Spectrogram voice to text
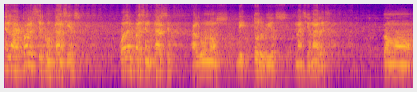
En las actuales circunstancias pueden presentarse algunos disturbios nacionales, como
